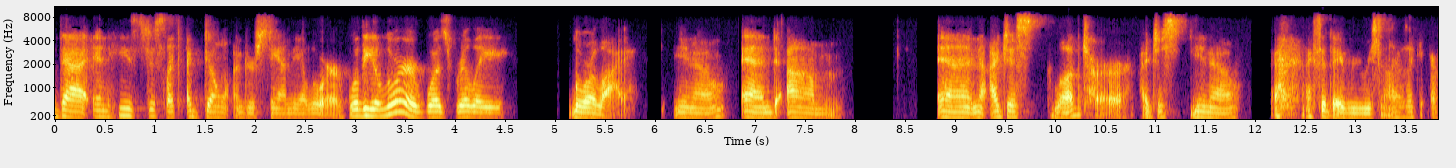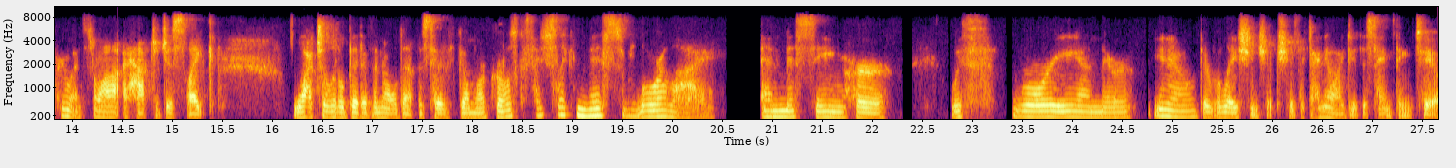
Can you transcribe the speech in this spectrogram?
that and he's just like, I don't understand the allure. Well, the allure was really Lorelai, you know, and um and I just loved her. I just, you know, I said to Avery recently, I was like, every once in a while, I have to just like watch a little bit of an old episode of Gilmore Girls because I just like miss Lorelai and miss seeing her with Rory and their, you know, their relationship. She was like, I know I do the same thing too.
